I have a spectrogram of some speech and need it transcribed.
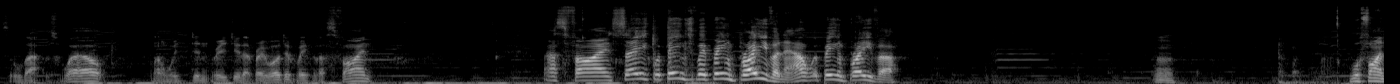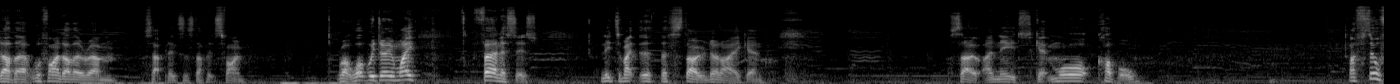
So all that as well. Well, we didn't really do that very well, did we? But that's fine. That's fine. See, we're being we're being braver now. We're being braver. Hmm. We'll find other we'll find other um, saplings and stuff. It's fine. Right, what we're doing, Way? Furnaces. Need to make the, the stone, don't I, again? So, I need to get more cobble. I'm still,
